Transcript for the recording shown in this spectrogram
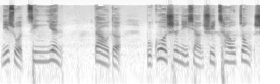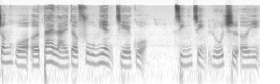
你所经验到的不过是你想去操纵生活而带来的负面结果，仅仅如此而已。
